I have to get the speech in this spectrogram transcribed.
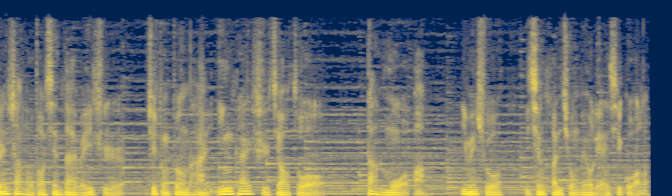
跟沙漏到现在为止这种状态应该是叫做淡漠吧，因为说已经很久没有联系过了。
